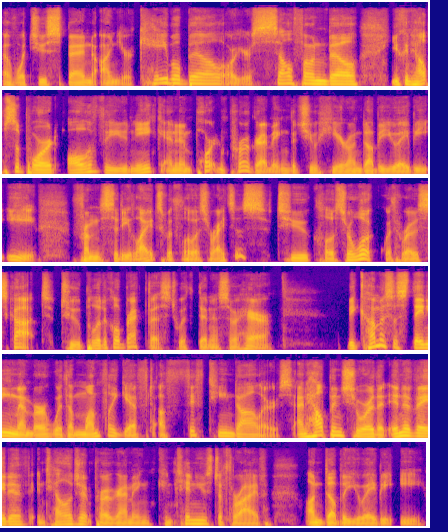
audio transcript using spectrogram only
of what you spend on your cable bill or your cell phone bill, you can help support all of the unique and important programming that you hear on WABE, from City Lights with Lois Reitzes to Closer Look with Rose Scott to Political Breakfast with Dennis O'Hare. Become a sustaining member with a monthly gift of $15 and help ensure that innovative, intelligent programming continues to thrive on WABE.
